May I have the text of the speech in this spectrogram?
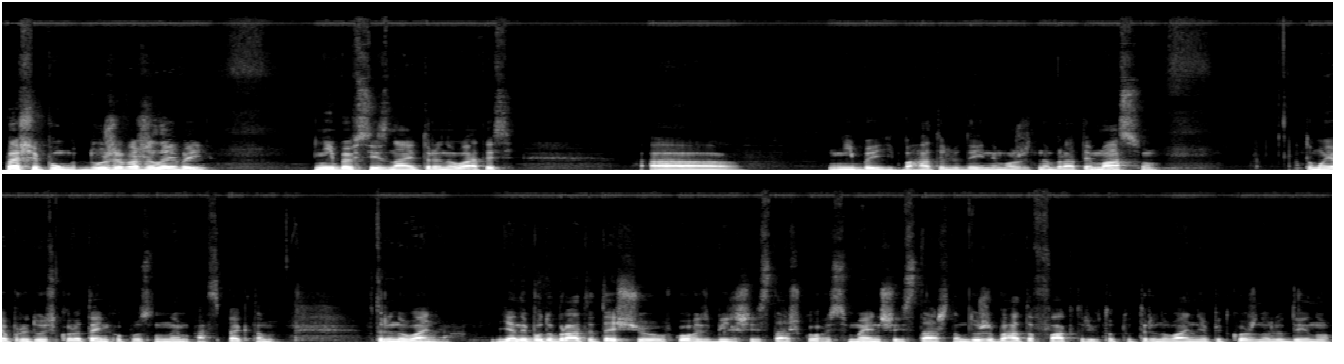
Перший пункт дуже важливий. Ніби всі знають тренуватись, а ніби багато людей не можуть набрати масу. Тому я пройдусь коротенько по основним аспектам в тренуваннях. Я не буду брати те, що в когось більший стаж, в когось менший стаж. Там дуже багато факторів, тобто тренування під кожну людину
